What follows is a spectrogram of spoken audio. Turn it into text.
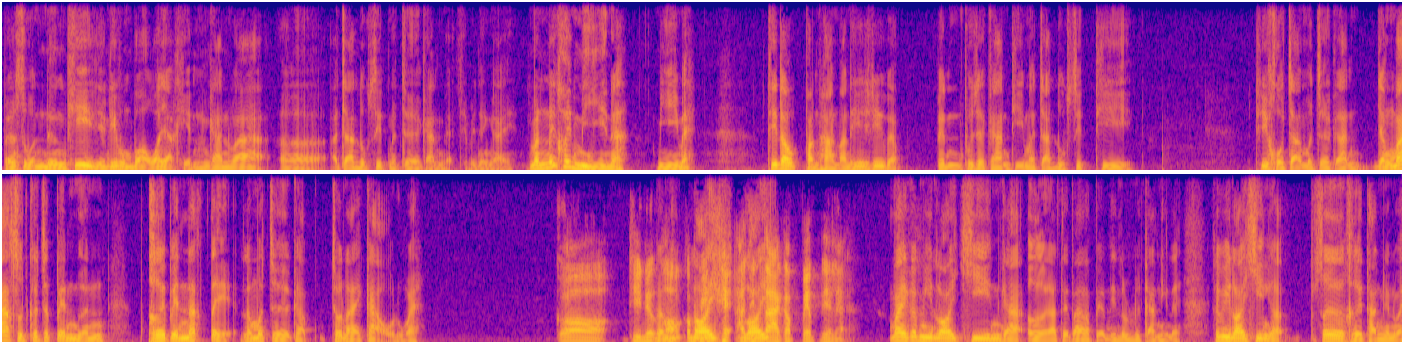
เป็นส่วนหนึ่งที่อย่างที่ผมบอกว่าอยากเห็นกันว่าเอ่ออาจารย์ลูกศิษย์มาเจอกันเนี่ยจะเป็นยังไง มันไม่ค่อยมีนะ มีไหมที่เราผ่านๆมาที่ที่แบบเป็นผู้จัดการทีมอาจารย์ลูกศิษย์ที่ ที่โคจรมาเจอกัน อย่างมากสุดก็จะเป็นเหมือนเคยเป็นนักเตะแล้วมาเจอกับเจ้านายเก่าถูกไหมก็ที่นึกแบบออกก็รอยมีแค่อาร์รเตอยต้ากับเป๊ปนี่แหละ ไม่ก็มีรอยคีนกับเอออาร์เตต้ากับเป๊ปนี่ฤดูกาลนี้เลย ก็มีรอยคีนกับเซอร์เคยทันกันไหม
